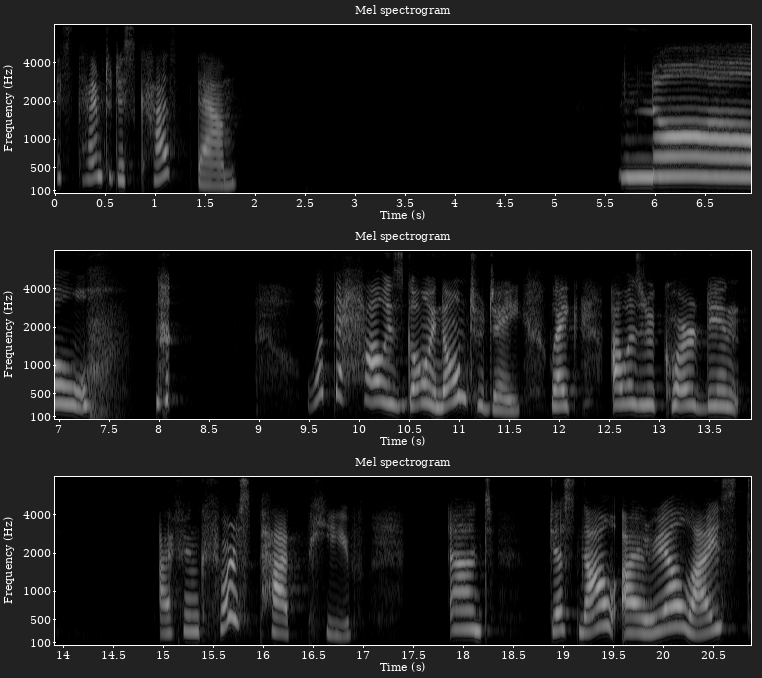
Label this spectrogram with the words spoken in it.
it's time to discuss them. No! what the hell is going on today? Like, I was recording, I think, first pet peeve, and just now I realized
